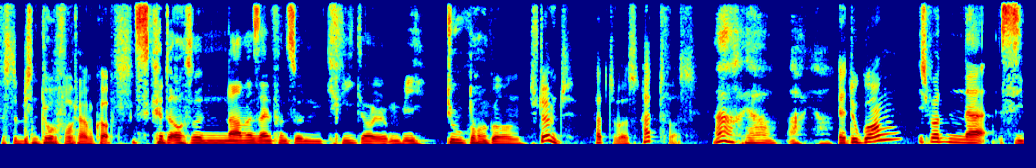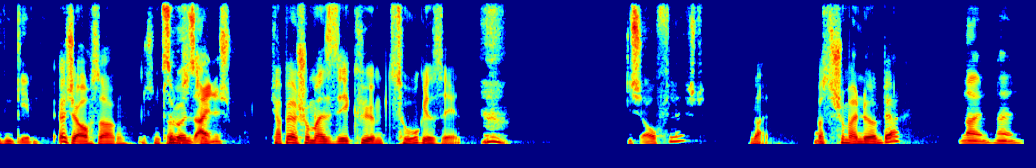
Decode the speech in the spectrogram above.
ist ein bisschen doof oder im Kopf. Das könnte auch so ein Name sein von so einem Krieger irgendwie. Dugong. Dugong. Stimmt, hat was. Hat was. Ach ja, ach ja. Der Dugong, Ich würde eine 7 geben. würde ich auch sagen. Sind wir uns Tier. einig? Ich habe ja schon mal Seekühe im Zoo gesehen. Ich auch vielleicht? Nein. Warst du schon mal in Nürnberg? Nein, nein,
